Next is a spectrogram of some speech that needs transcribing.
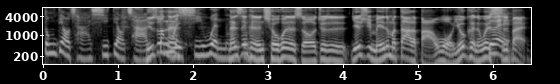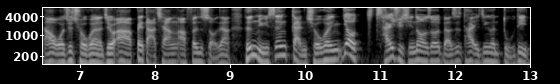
东调查西调查，你是说东问西问。男生可能求婚的时候，就是也许没那么大的把握，有可能会失败，然后我就求婚了，就啊被打枪啊分手这样。可是女生敢求婚，要采取行动的时候，表示她已经很笃定，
